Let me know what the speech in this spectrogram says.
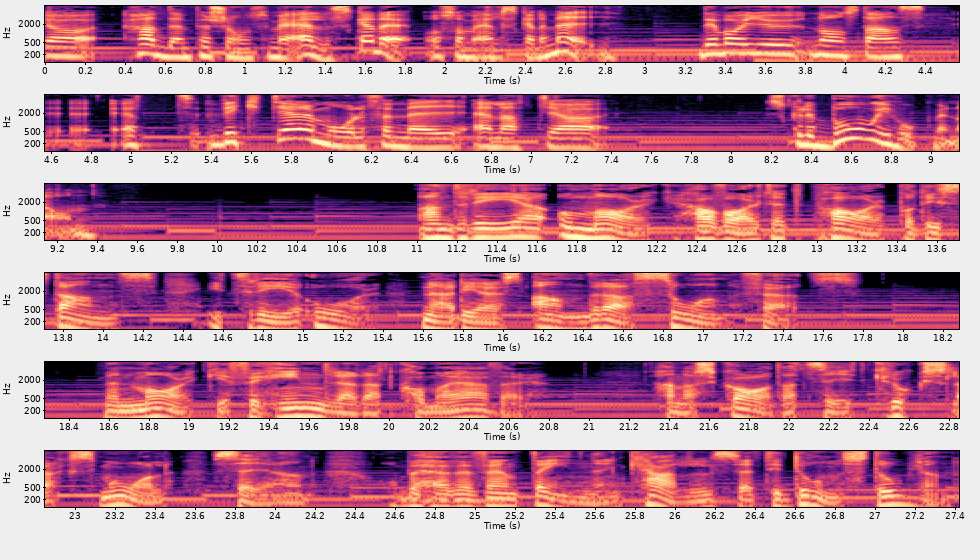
Jag hade en person som jag älskade och som älskade mig. Det var ju någonstans ett viktigare mål för mig än att jag skulle bo ihop med någon. Andrea och Mark har varit ett par på distans i tre år när deras andra son föds. Men Mark är förhindrad att komma över. Han har skadat sig i ett krokslagsmål, säger han och behöver vänta in en kallelse till domstolen.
